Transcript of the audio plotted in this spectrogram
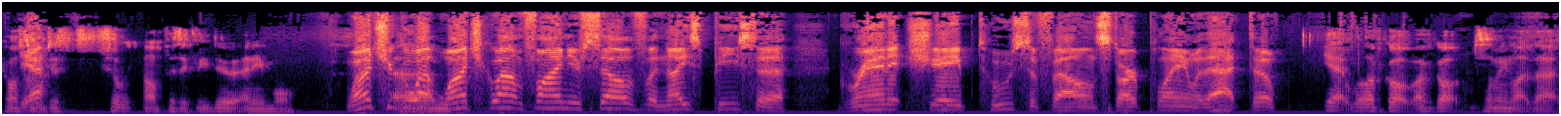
constantly, Yeah. just so we can't physically do it anymore. Why don't you go out? Um, Why don't you go out and find yourself a nice piece of granite shaped Husafell and start playing with that too? Yeah, well, I've got I've got something like that.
